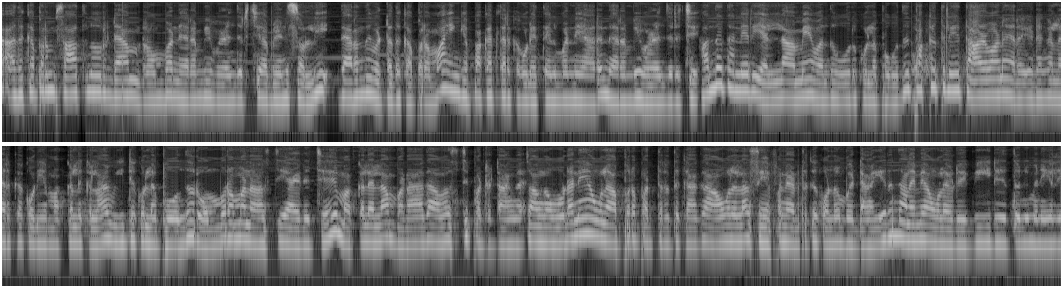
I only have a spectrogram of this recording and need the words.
அதுக்கப்புறம் சாத்தனூர் டேம் ரொம்ப நிரம்பி விழுந்துருச்சு அப்படின்னு சொல்லி திறந்து விட்டதுக்கு அப்புறமா இங்க பக்கத்துல இருக்கக்கூடிய தென்பண்ணையாறு நிரம்பி விழுந்துருச்சு அந்த தண்ணீர் எல்லாமே வந்து ஊருக்குள்ள போகுது. பக்கத்திலேயே தாழ்வான இடங்கள்ல இருக்கக்கூடிய மக்களுக்கெல்லாம் வீட்டுக்குள்ள போகுது. ரொம்ப ரொம்ப நாஸ்தி ஆயிடுச்சு. மக்கள் எல்லாம் படாத அவஸ்தைப்பட்டுட்டாங்க. அவங்க உடனே அவங்களை அப்புறப்படுத்துறதுக்காக அவங்களெல்லாம் சேஃபான இடத்துக்கு கொண்டு போயிட்டாங்க. இருந்தாலுமே அவங்களுடைய வீடு துணிமணிகள்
